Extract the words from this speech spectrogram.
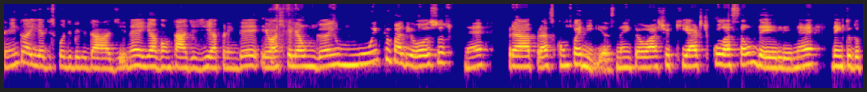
tendo aí a disponibilidade né, e a vontade de aprender, eu acho que ele é um ganho muito valioso né, para as companhias. Né? Então, eu acho que a articulação dele né, dentro do,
